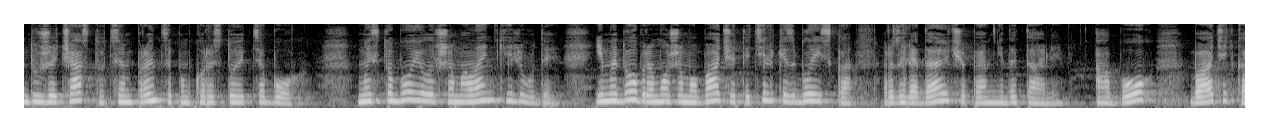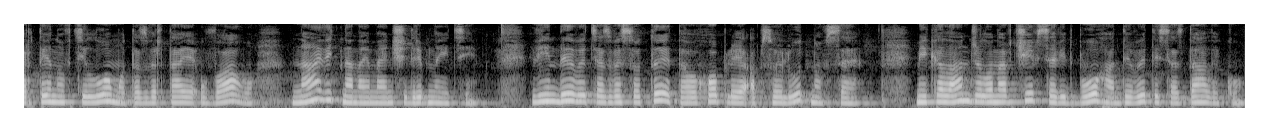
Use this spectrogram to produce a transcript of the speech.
Дуже часто цим принципом користується Бог. Ми з тобою лише маленькі люди, і ми добре можемо бачити тільки зблизька, розглядаючи певні деталі. А Бог бачить картину в цілому та звертає увагу навіть на найменші дрібниці. Він дивиться з висоти та охоплює абсолютно все. Мікеланджело навчився від Бога дивитися здалеку.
